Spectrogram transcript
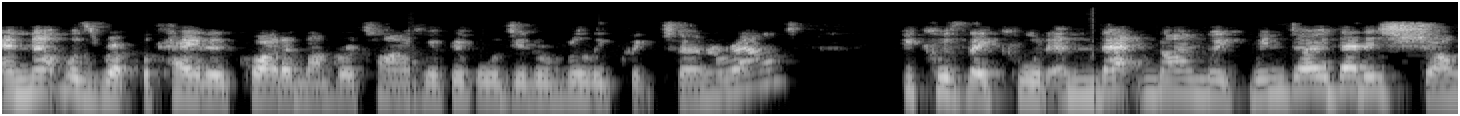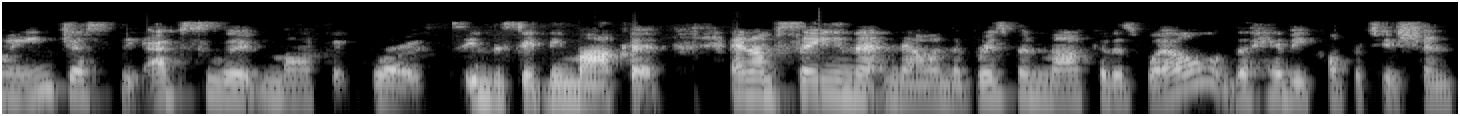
And that was replicated quite a number of times where people did a really quick turnaround because they could. And that nine week window, that is showing just the absolute market growth in the Sydney market. And I'm seeing that now in the Brisbane market as well, the heavy competition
